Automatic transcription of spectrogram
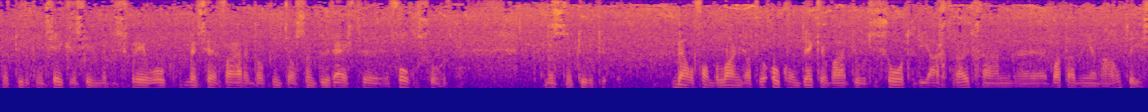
natuurlijk in zekere zin met ook. Mensen ervaren dat niet als een bedreigde vogelsoort. En dat is natuurlijk wel van belang dat we ook ontdekken waardoor de soorten die achteruit gaan, wat daarmee aan de hand is.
